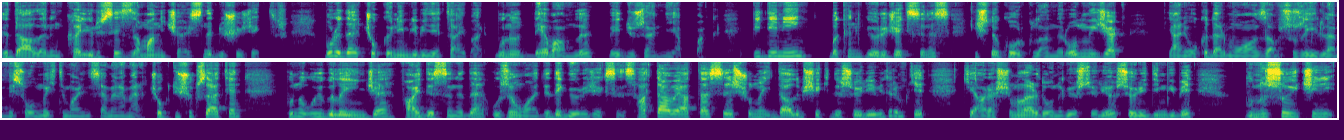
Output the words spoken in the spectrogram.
gıdaların kalorisi zaman içerisinde düşecektir. Burada çok önemli bir detay var. Bunu devamlı ve düzenli yapmak. Bir deneyin, bakın göreceksiniz. İşte korkulanlar olmayacak. Yani o kadar muazzam su zehirlenmesi olma ihtimaliniz hemen hemen çok düşük zaten. Bunu uygulayınca faydasını da uzun vadede göreceksiniz. Hatta ve hatta size şunu iddialı bir şekilde söyleyebilirim ki ki araştırmalar da onu gösteriyor. Söylediğim gibi bunu su için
